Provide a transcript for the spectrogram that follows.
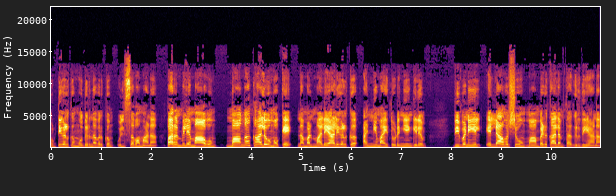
കുട്ടികൾക്കും മുതിർന്നവർക്കും ഉത്സവമാണ്. പറമ്പിലെ മാവും മാങ്ങാക്കാലവുമൊക്കെ നമ്മൾ മലയാളികൾക്ക് അന്യമായി തുടങ്ങിയെങ്കിലും വിപണിയിൽ എല്ലാ വർഷവും മാമ്പഴക്കാലം തകൃതിയാണ്.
